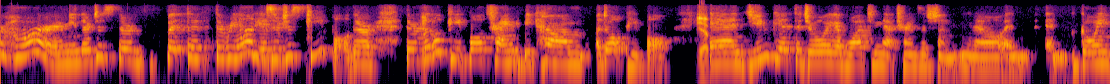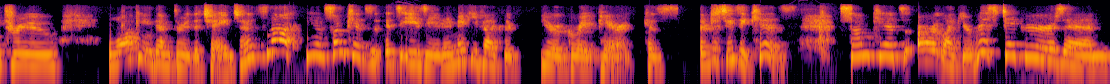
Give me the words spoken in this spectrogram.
are hard. I mean, they're just they're. But the, the reality is, they're just people. They're they're little people trying to become adult people, Yep. and you get the joy of watching that transition. You know, and and going through. Walking them through the change, and it's not, you know, some kids it's easy. They make you feel like they're, you're a great parent because they're just easy kids. Some kids are like your risk takers, and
